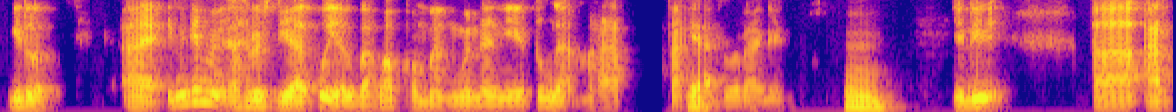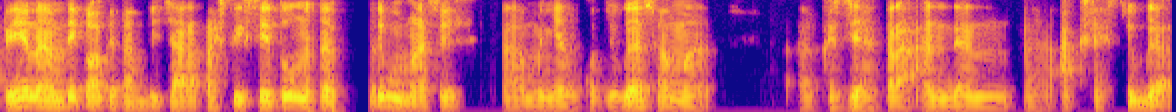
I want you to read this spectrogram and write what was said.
gitu loh. Eh, ini kan harus diakui ya bahwa pembangunannya itu nggak merata ya. gitu Raden. Hmm. Jadi uh, artinya nanti kalau kita bicara prestisi itu nanti masih uh, menyangkut juga sama uh, kesejahteraan dan uh, akses juga.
